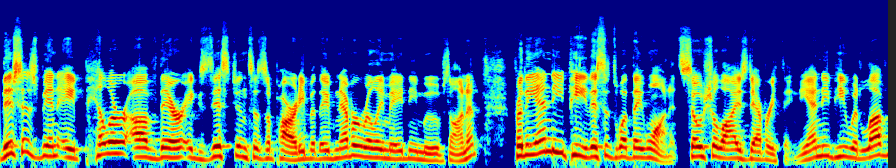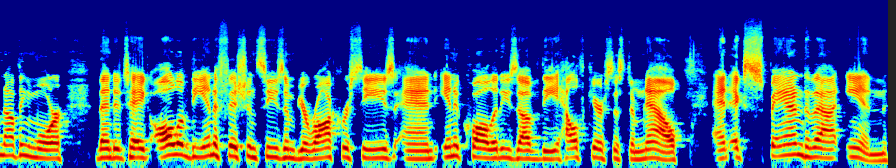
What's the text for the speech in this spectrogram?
This has been a pillar of their existence as a party, but they've never really made any moves on it. For the NDP, this is what they want. It's socialized everything. The NDP would love nothing more than to take all of the inefficiencies and bureaucracies and inequalities of the healthcare system now and expand that in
